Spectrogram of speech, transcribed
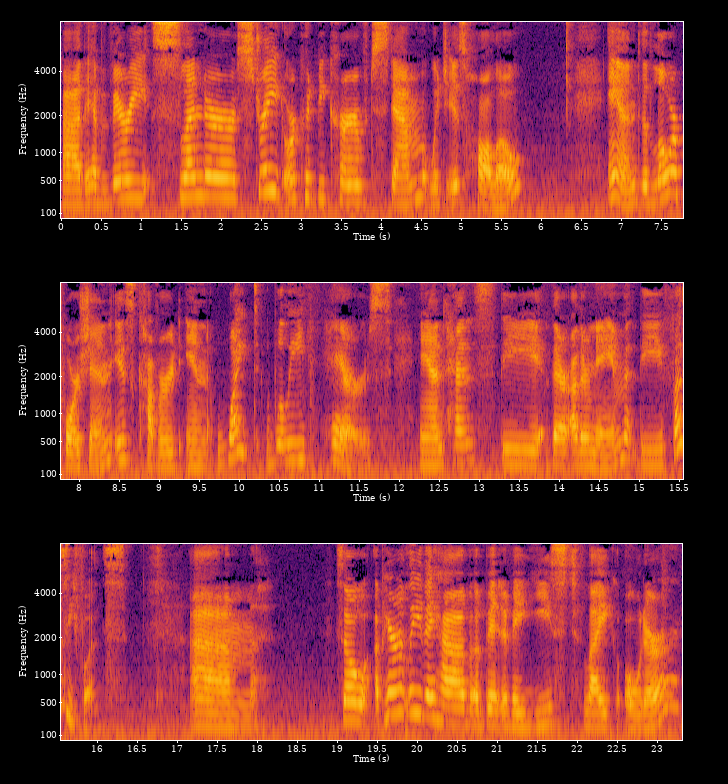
Uh, they have a very slender, straight, or could be curved stem, which is hollow. And the lower portion is covered in white woolly hairs, and hence the their other name, the fuzzy foots. Um, so apparently they have a bit of a yeast-like odor,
